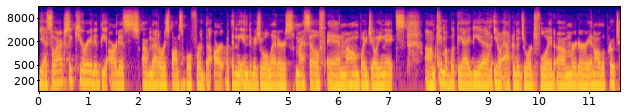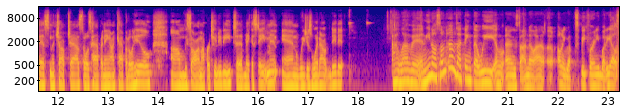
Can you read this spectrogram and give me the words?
Yeah, so I actually curated the artists um, that are responsible for the art within the individual letters. Myself and my homeboy Joey Nix um, came up with the idea, you know, after the George Floyd um, murder and all the protests and the CHOP CHAZ that was happening on Capitol Hill. Um, we saw an opportunity to make a statement, and we just went out and did it. I love it. And you know, sometimes I think that we, and at least I know I, I don't even have to speak for anybody else.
